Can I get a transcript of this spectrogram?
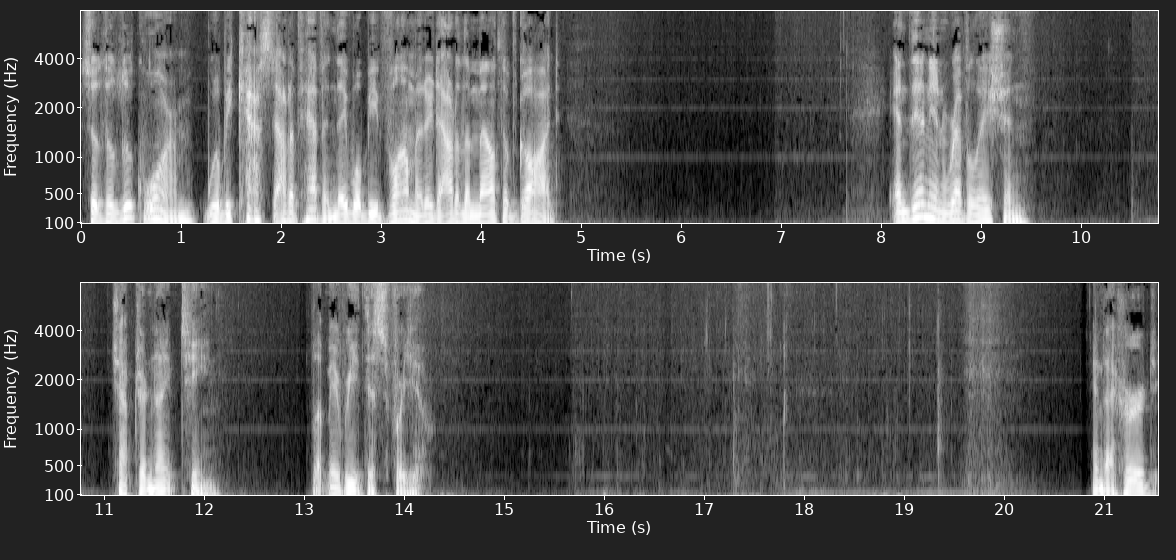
So the lukewarm will be cast out of heaven. They will be vomited out of the mouth of God. And then in Revelation chapter 19, let me read this for you. And I heard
